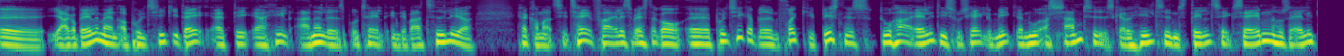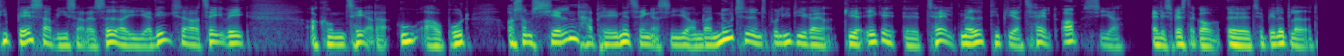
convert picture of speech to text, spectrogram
øh, Jakob Ellemann og politik i dag, at det er helt anderledes brutalt, end det var tidligere. Her kommer et citat fra Alice Vestergaard. Øh, politik er blevet en frygtelig business. Du har alle de sociale medier nu, og samtidig skal du hele tiden stille til eksamen hos alle de bedserviser, der sidder i aviser og tv og kommenterer dig uafbrudt, og som sjældent har pæne ting at sige om dig. Nutidens politikere bliver ikke øh, talt med, de bliver talt om, siger Alice Vestergaard øh, til Billedbladet.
